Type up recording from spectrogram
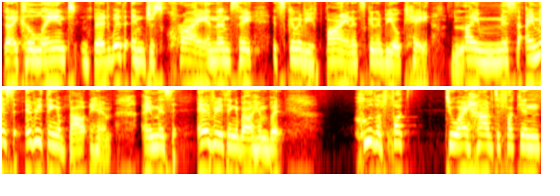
that I could lay in bed with and just cry and then say, it's going to be fine. It's going to be okay. Yeah. I miss that. I miss everything about him. I miss everything about him. But who the fuck do I have to fucking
